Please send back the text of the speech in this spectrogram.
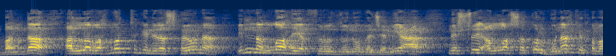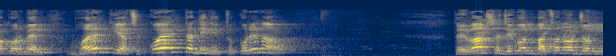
বান্দা আল্লাহ রহমত থেকে নিরাশ হয়েও না। ইন্নআল্লাহিয়া নিশ্চয়ই আল্লাহ সকল গুনাহকে ক্ষমা করবেন। ভয়ের কি আছে? কয়েকটা দিনই তো করে নাও। তো এবার সে জীবন বাঁচানোর জন্য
